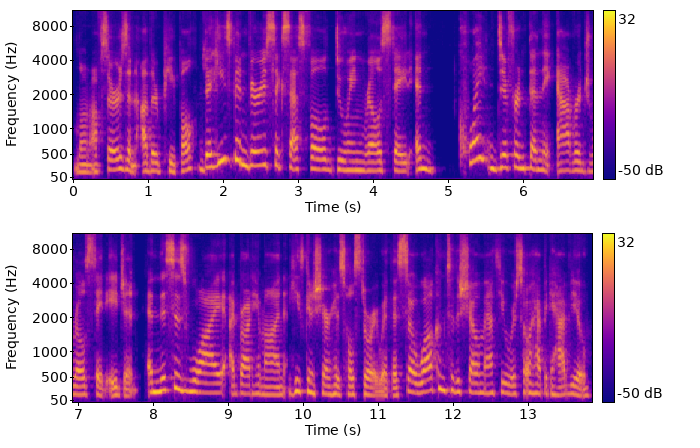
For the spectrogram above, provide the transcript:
loan officers and other people, that he's been very successful doing real estate and quite different than the average real estate agent. And this is why I brought him on. He's going to share his whole story with us. So, welcome to the show, Matthew. We're so happy to have you.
